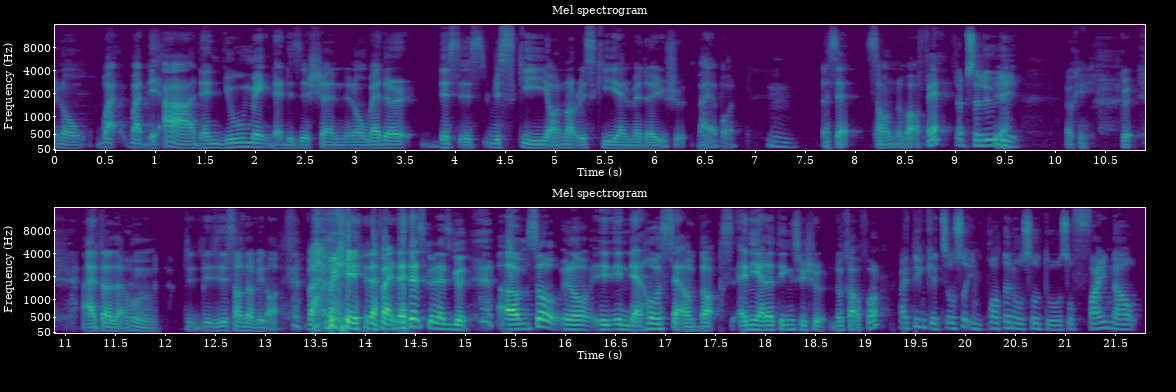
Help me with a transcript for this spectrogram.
you know what what they are then you make that decision you know whether this is risky or not risky and whether you should buy a bond. Mm. does that sound about fair? Absolutely. Yeah. okay good. I thought that hmm this it sound a bit odd. But okay that's good that's good. Um so you know in, in that whole set of docs any other things you should look out for? I think it's also important also to also find out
